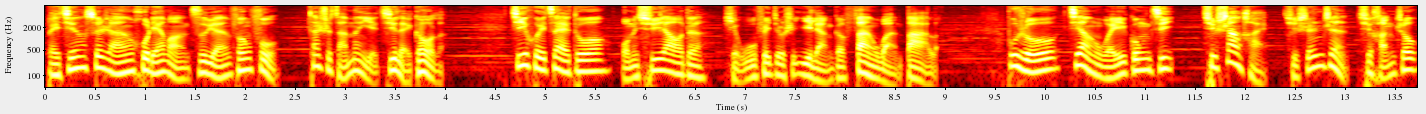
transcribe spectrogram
北京虽然互联网资源丰富，但是咱们也积累够了。”机会再多，我们需要的也无非就是一两个饭碗罢了。不如降维攻击，去上海，去深圳，去杭州，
